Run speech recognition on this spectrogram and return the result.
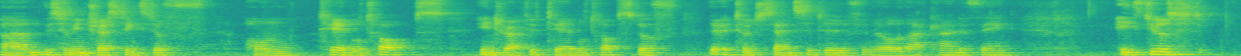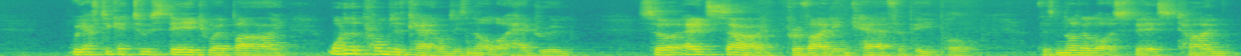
Um, there's some interesting stuff on tabletops, interactive tabletop stuff that are touch sensitive and all of that kind of thing. It's just we have to get to a stage whereby one of the problems with care homes is not a lot of headroom. So outside, providing care for people, there's not a lot of space, time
